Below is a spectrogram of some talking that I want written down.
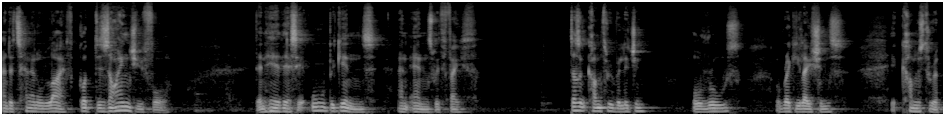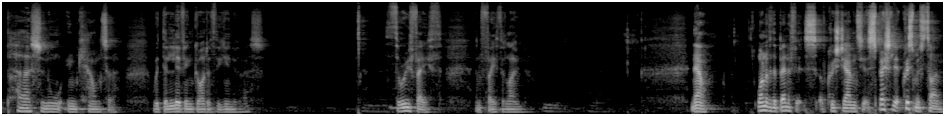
and eternal life God designed you for, then hear this it all begins and ends with faith. It doesn't come through religion or rules or regulations, it comes through a personal encounter with the living God of the universe. Through faith and faith alone. Now, one of the benefits of Christianity, especially at Christmas time,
